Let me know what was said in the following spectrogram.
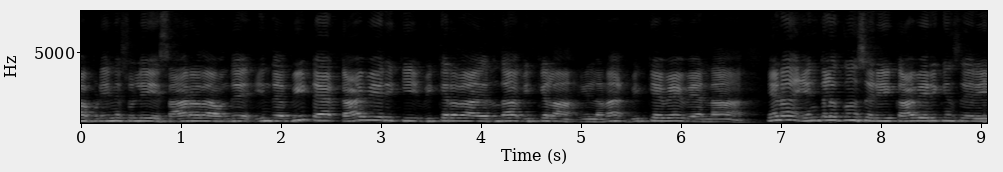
அப்படின்னு சொல்லி சாரதா வந்து இந்த வீட்டை காவேரிக்கு விற்கிறதா இருந்தால் விற்கலாம் இல்லைன்னா விற்கவே வேணாம் ஏன்னா எங்களுக்கும் சரி காவேரிக்கும் சரி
